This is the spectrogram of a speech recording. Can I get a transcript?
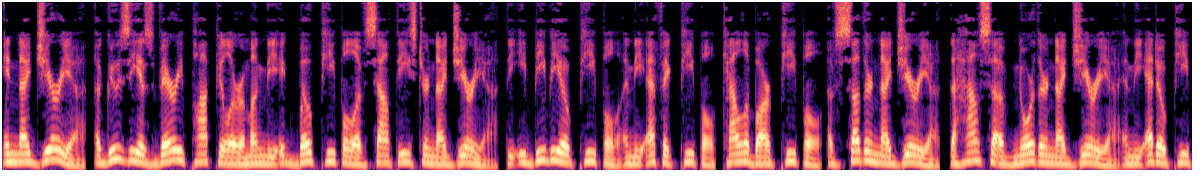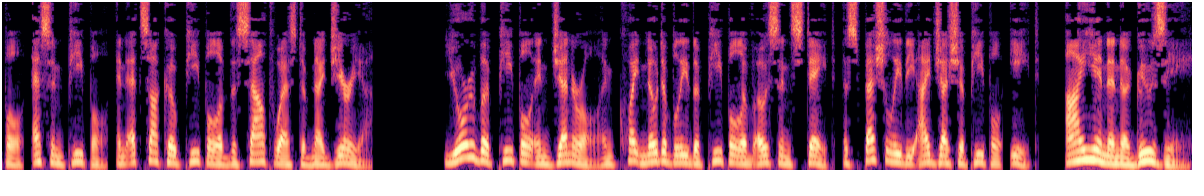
In Nigeria, egusi is very popular among the Igbo people of southeastern Nigeria, the Ibibio people and the Efik people, Calabar people of southern Nigeria, the Hausa of northern Nigeria and the Edo people, Esan people, and Etsako people of the southwest of Nigeria. Yoruba people in general and quite notably the people of Osun state, especially the Ijesha people, eat iyan and egusi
